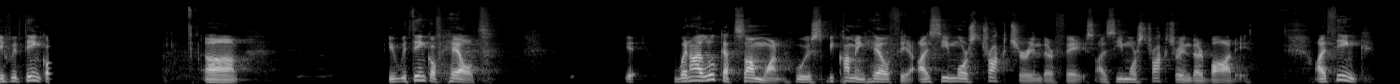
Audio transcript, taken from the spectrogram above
if we think of, uh, if we think of health, when I look at someone who is becoming healthier, I see more structure in their face. I see more structure in their body. I think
